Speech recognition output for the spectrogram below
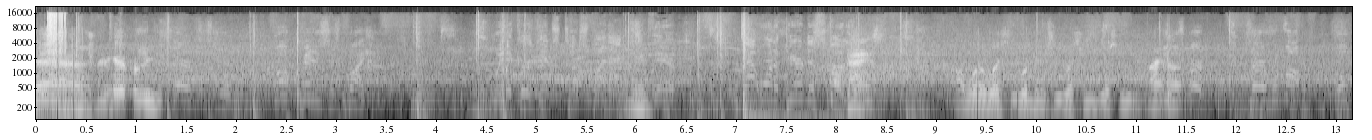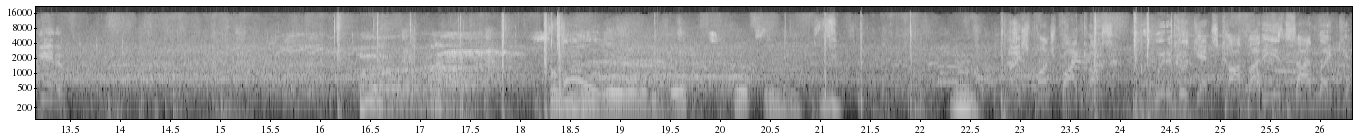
Yeah, let me hear it from me. Go finish this fight. Whittaker gets touched by that kick there. That one appeared to stop. Damn. I will. What's she? What did she? What's she? What's she? I ain't hurt. Hurt. Serve him up. Go get him. Nice punch by Costa. Whittaker gets caught by the inside leg kick.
